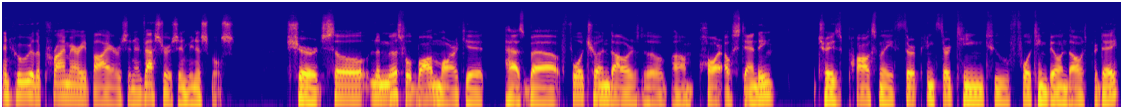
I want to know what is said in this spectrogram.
And who are the primary buyers and investors in municipals? Sure. So the municipal bond market has about $4 trillion of um, par outstanding. It trades approximately 13, 13 to 14 billion dollars per day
